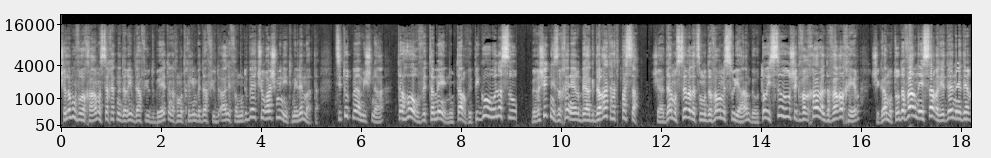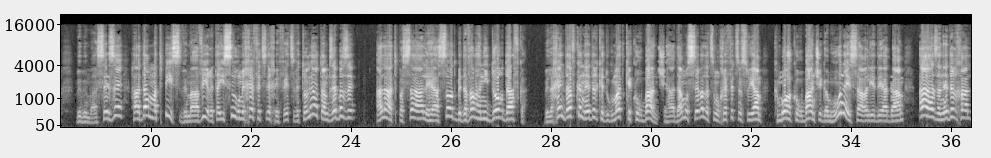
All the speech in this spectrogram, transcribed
שלום וברכה, מסכת נדרים דף י"ב, אנחנו מתחילים בדף י"א עמוד ב', שורה שמינית מלמטה. ציטוט מהמשנה, טהור וטמא, נותר ופיגול אסור. וראשית נזכר בהגדרת הדפסה, שאדם אוסר על עצמו דבר מסוים באותו איסור שכבר חל על דבר אחר, שגם אותו דבר נאסר על ידי נדר, ובמעשה זה האדם מדפיס ומעביר את האיסור מחפץ לחפץ ותולה אותם זה בזה. על ההדפסה להיעשות בדבר הנידור דווקא. ולכן דווקא נדר כדוגמת כקורבן, שהאדם אוסר על עצמו חפץ מסוים כמו הקורבן שגם הוא נאסר על ידי אדם, אז הנדר חל.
